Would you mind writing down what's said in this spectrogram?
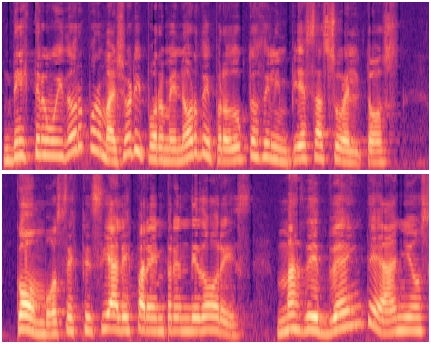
distribuidor por mayor y por menor de productos de limpieza sueltos, combos especiales para emprendedores, más de 20 años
